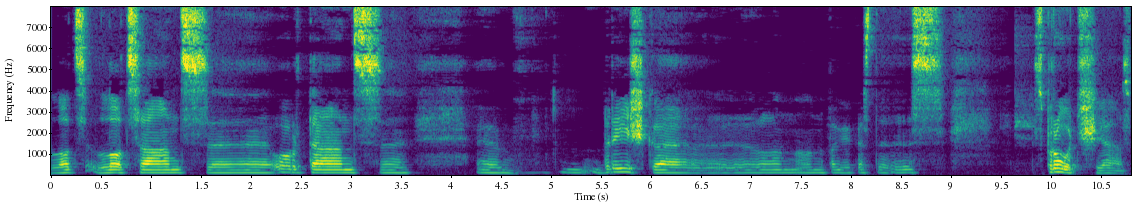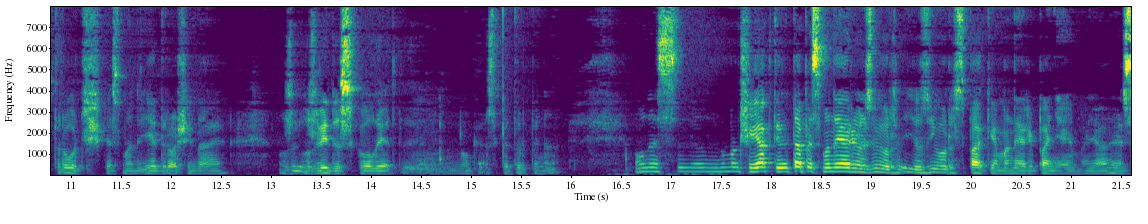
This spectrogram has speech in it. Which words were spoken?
Loc, Locāns, e, Urtāns, e, um, brīška un, un pagaid, kas tas sprūčs, jā, sprūčs, kas man iedrošināja uz, uz vidusskolu iet, nu, saka, turpināt. Un es, nu, man šī aktivitāte, tāpēc man arī uz, jūras, uz jūras spēkiem man arī paņēma, jā, es,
